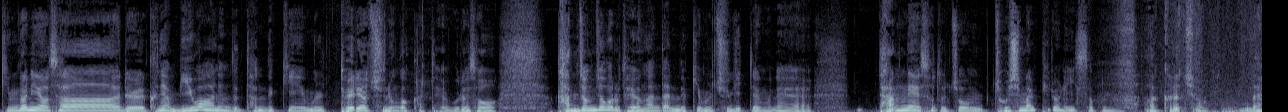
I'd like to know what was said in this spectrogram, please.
김건희 여사를 그냥 미워하는 듯한 느낌을 되려 주는 것 같아요. 그래서 감정적으로 대응한다는 느낌을 주기 때문에 당내에서도 좀 조심할 필요는 있어 보입니다. 아, 그렇죠. 네,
